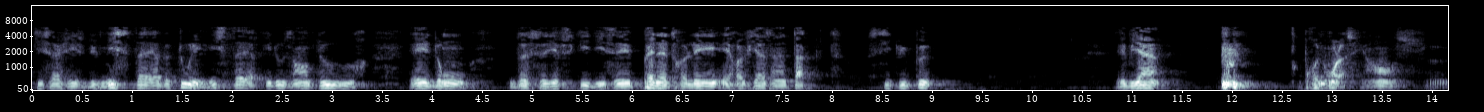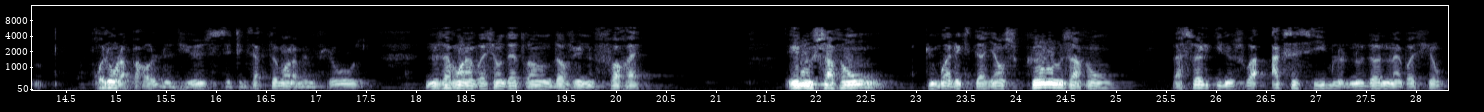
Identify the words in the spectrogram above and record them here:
qu'il s'agisse du mystère, de tous les mystères qui nous entourent et dont Dostoevsky disait pénètre-les et reviens intact, si tu peux. Eh bien, prenons la science, euh, prenons la parole de Dieu, c'est exactement la même chose. Nous avons l'impression d'être dans une forêt et nous savons, du moins l'expérience que nous avons, la seule qui nous soit accessible nous donne l'impression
